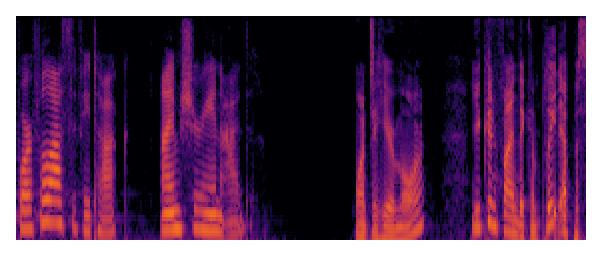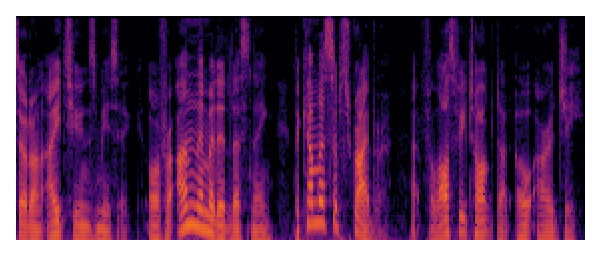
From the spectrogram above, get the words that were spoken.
For Philosophy Talk, I'm Shireen Ad. Want to hear more? You can find the complete episode on iTunes Music, or for unlimited listening, become a subscriber at philosophytalk.org.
